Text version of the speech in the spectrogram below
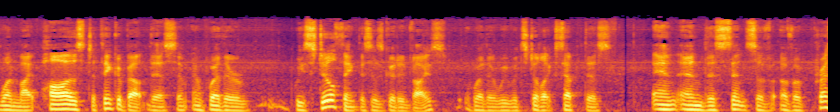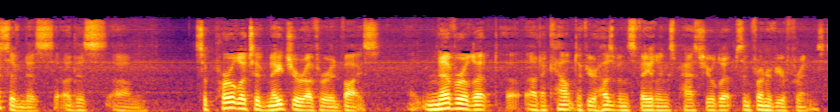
one might pause to think about this and, and, whether we still think this is good advice, whether we would still accept this, and, and this sense of, of oppressiveness, uh, this um, superlative nature of her advice. Never let an account of your husband's failings pass your lips in front of your friends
